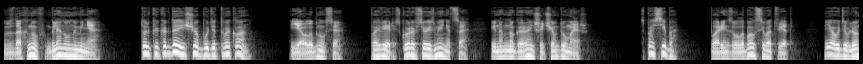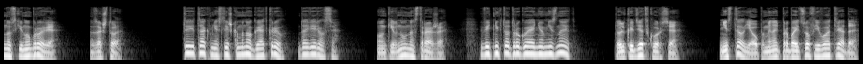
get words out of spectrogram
Вздохнув, глянул на меня. Только когда еще будет твой клан? Я улыбнулся. Поверь, скоро все изменится, и намного раньше, чем думаешь. Спасибо. Парень заулыбался в ответ. Я удивленно вскинул брови. За что? Ты и так мне слишком многое открыл, доверился. Он кивнул на стража. Ведь никто другой о нем не знает. Только дед в курсе. Не стал я упоминать про бойцов его отряда,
